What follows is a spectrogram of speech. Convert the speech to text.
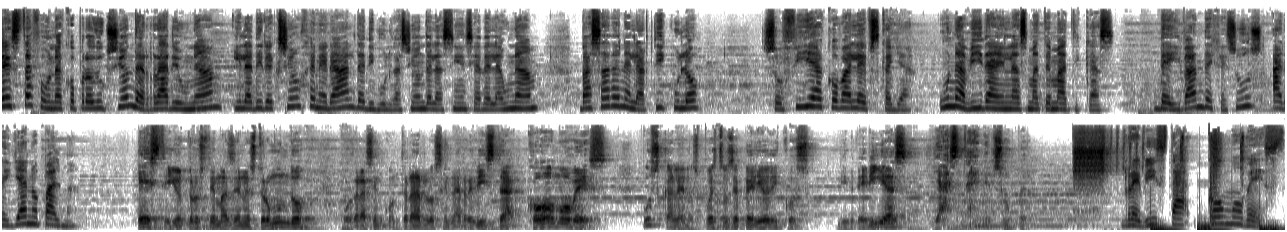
Esta fue una coproducción de Radio UNAM y la Dirección General de Divulgación de la Ciencia de la UNAM, basada en el artículo Sofía Kovalevskaya, Una vida en las matemáticas, de Iván de Jesús Arellano Palma. Este y otros temas de nuestro mundo podrás encontrarlos en la revista Cómo ves. Búscala en los puestos de periódicos, librerías y hasta en el súper. Revista Cómo ves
